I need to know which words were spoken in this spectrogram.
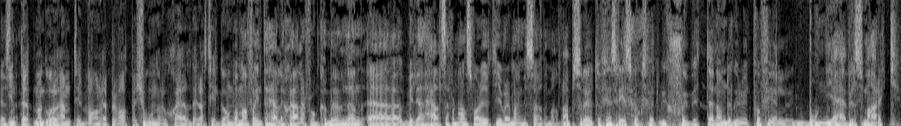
Just det. Inte att man går hem till vanliga privatpersoner och stjäl deras tillgångar. och man får inte heller stjäla från kommunen, eh, vill jag hälsa från ansvarig utgivare Magnus Söderman. Absolut, det finns risk också för att du blir skjuten om du går ut på fel bondjävels mark.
